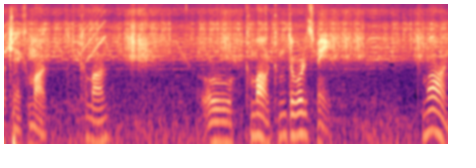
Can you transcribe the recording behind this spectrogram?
Okay, come on. Come on. Oh, come on, come towards me. Come on.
